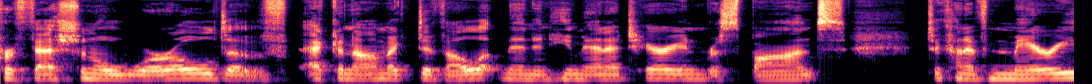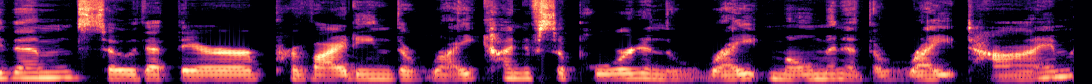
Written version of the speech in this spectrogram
professional world of economic development and humanitarian response to kind of marry them so that they're providing the right kind of support in the right moment at the right time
